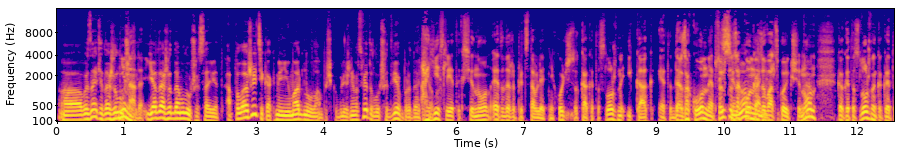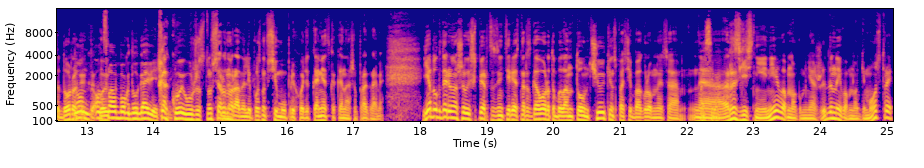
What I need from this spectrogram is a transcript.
Вы знаете, даже Не лучше. надо. Я даже дам лучший совет. А положите как минимум одну лампочку ближнего света, лучше две в бардачок. А если это ксенон, это даже представлять не хочется, как это сложно и как это... Да, законный, абсолютно Ксенон, законный конечно. заводской ксенон, как это сложно, как это дорого. Но он, какой... он, слава богу, долговечный. Какой ужас. Но все равно рано или поздно всему приходит конец, как и нашей программе. Я благодарю нашего эксперта за интересный разговор. Это был Антон Чуйкин. Спасибо огромное за э, Спасибо. разъяснение, во многом неожиданные, во многом острые.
